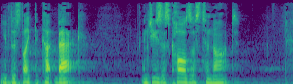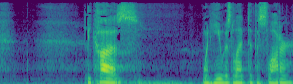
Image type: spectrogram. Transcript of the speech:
You'd just like to cut back. And Jesus calls us to not. Because when he was led to the slaughter,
